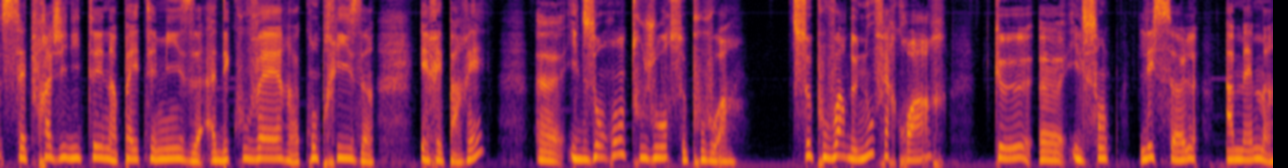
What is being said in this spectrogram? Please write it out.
cette fragilité n'a pas été mise à découvert, comprise et réparée, euh, ils auront toujours ce pouvoir, ce pouvoir de nous faire croire que euh, ils sont les seuls à même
